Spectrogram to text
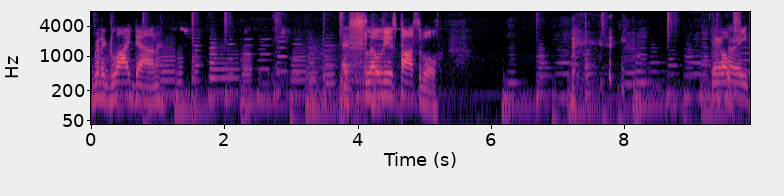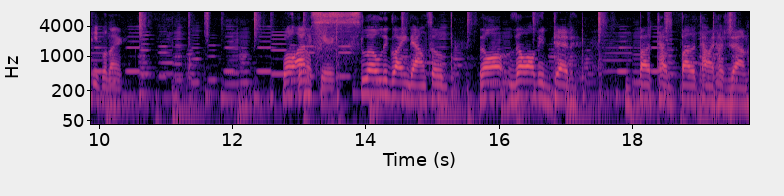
We're gonna glide down as slowly as possible. There's Oh. already people there. Well, I'm here. slowly gliding down, so they'll all, they'll all be dead by the time by the time I touch down.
